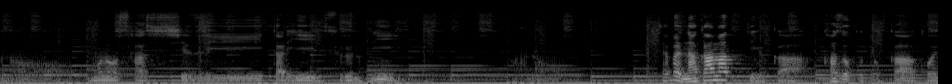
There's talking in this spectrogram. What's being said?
そのものを察したりするのにやっぱり仲間っていうか家族とか恋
